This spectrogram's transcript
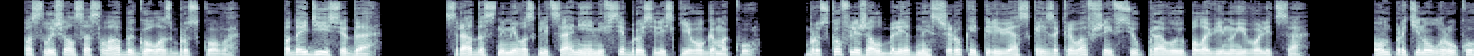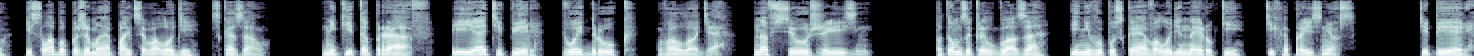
— послышался слабый голос Брускова. «Подойди сюда!» С радостными восклицаниями все бросились к его гамаку. Брусков лежал бледный, с широкой перевязкой, закрывавшей всю правую половину его лица. Он протянул руку и, слабо пожимая пальцы Володи, сказал, «Никита прав, и я теперь твой друг, Володя, на всю жизнь». Потом закрыл глаза и, не выпуская Володиной руки, тихо произнес, «Теперь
